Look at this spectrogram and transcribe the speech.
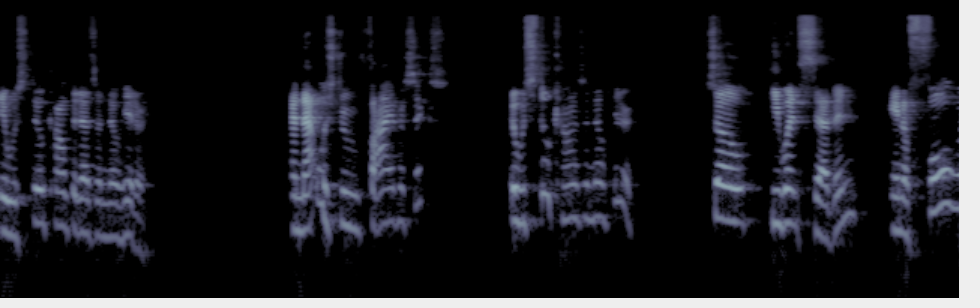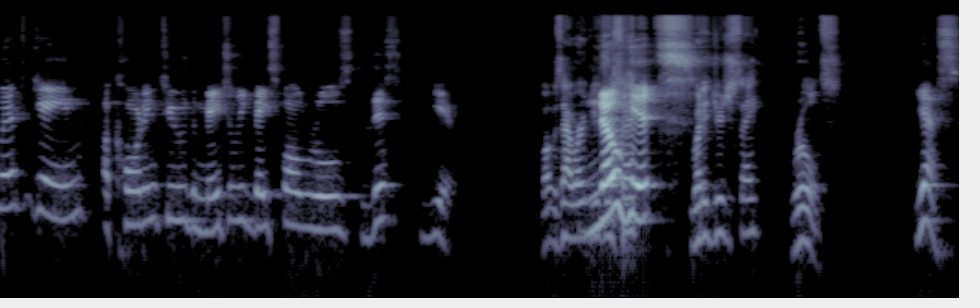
it was still counted as a no hitter. And that was through five or six. It would still count as a no hitter. So he went seven in a full length game according to the Major League Baseball rules this year. What was that word? No hits. What did you just say? Rules. Yes,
